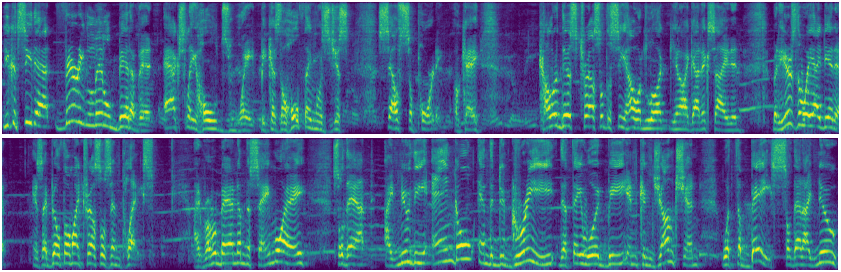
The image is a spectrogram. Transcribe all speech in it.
you could see that very little bit of it actually holds weight because the whole thing was just self-supporting, okay? Colored this trestle to see how it would look. You know, I got excited. But here's the way I did it, is I built all my trestles in place. I rubber band them the same way so that I knew the angle and the degree that they would be in conjunction with the base so that I knew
